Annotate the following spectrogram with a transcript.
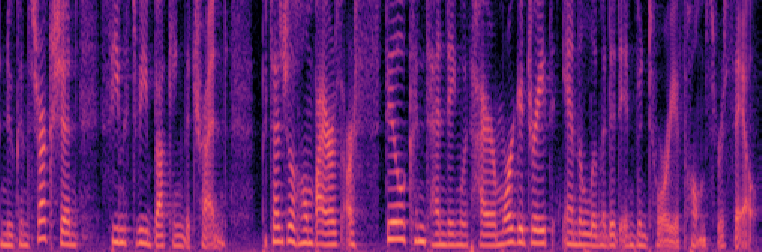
new construction, seems to be bucking the trend. Potential homebuyers are still contending with higher mortgage rates and a limited inventory of homes for sale.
